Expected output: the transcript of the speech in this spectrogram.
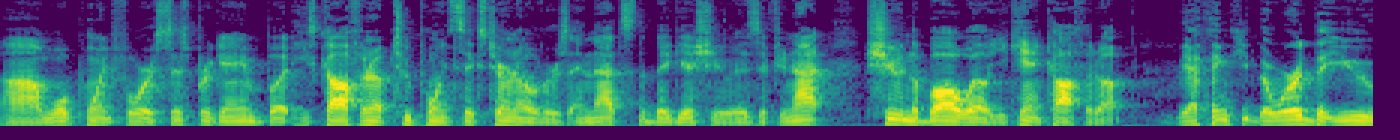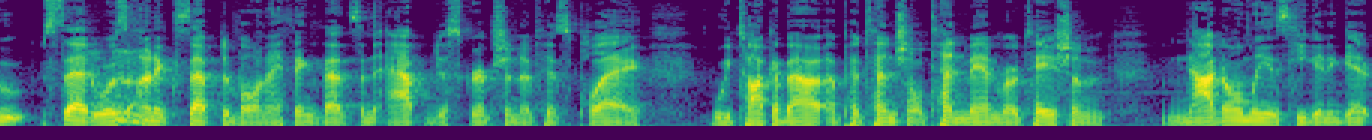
uh, 1.4 assists per game, but he's coughing up 2.6 turnovers, and that's the big issue. Is if you're not shooting the ball well, you can't cough it up. Yeah, I think the word that you said was unacceptable, and I think that's an apt description of his play. We talk about a potential 10 man rotation. Not only is he going to get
